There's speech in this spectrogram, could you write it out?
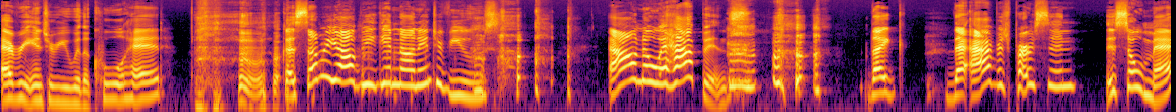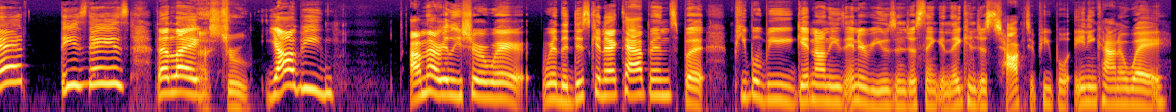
every interview with a cool head. Because some of y'all be getting on interviews. I don't know what happens. Like, the average person is so mad these days that, like, That's true. y'all be I'm not really sure where where the disconnect happens, but people be getting on these interviews and just thinking they can just talk to people any kind of way.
